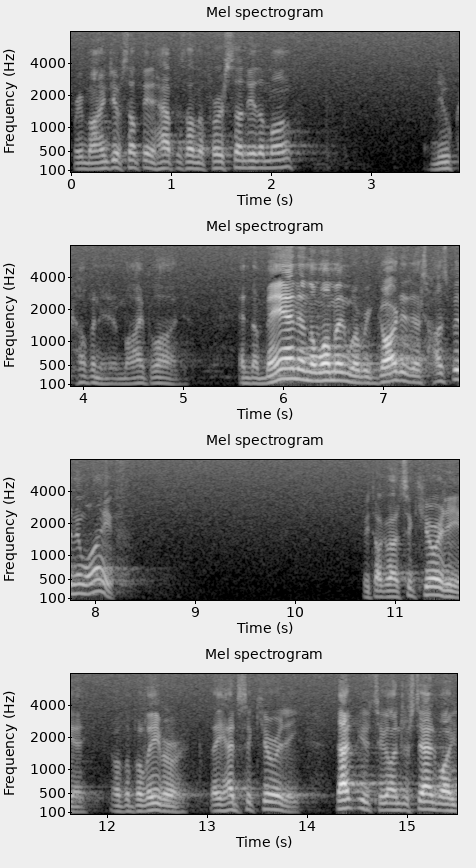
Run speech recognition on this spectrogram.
Remind you of something that happens on the first Sunday of the month? A new covenant in my blood. And the man and the woman were regarded as husband and wife. We talk about security of the believer. They had security. That is to understand why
